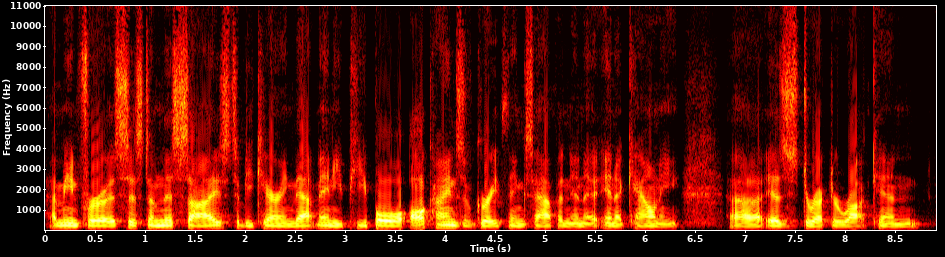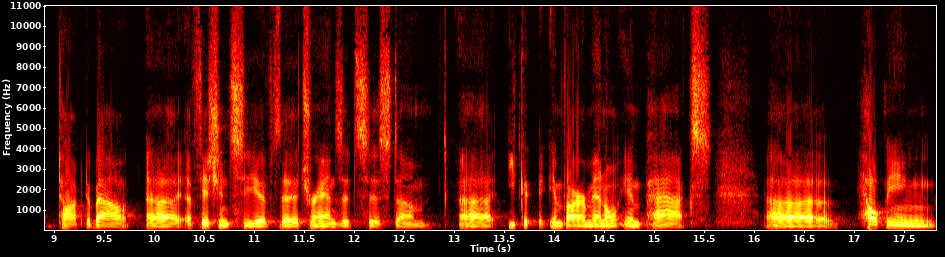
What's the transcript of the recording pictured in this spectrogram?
I mean, for a system this size to be carrying that many people, all kinds of great things happen in a, in a county, uh, as Director Rotkin talked about, uh, efficiency of the transit system, uh, eco- environmental impacts, uh, helping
